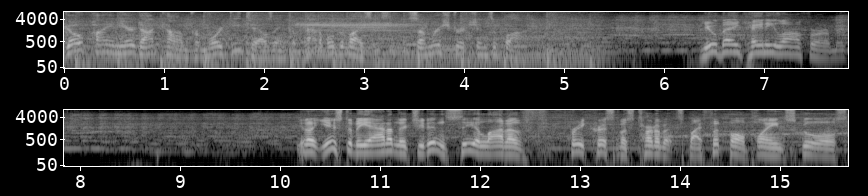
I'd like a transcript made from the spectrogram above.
break. gopioneer.com for more details and compatible devices. Some restrictions apply. Eubank Haney Law Firm. You know, it used to be, Adam, that you didn't see a lot of pre Christmas tournaments by football playing schools.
